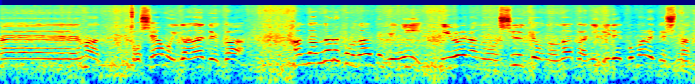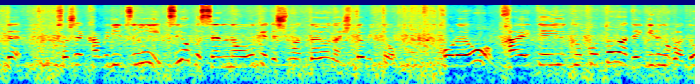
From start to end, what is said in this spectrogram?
えー、まあ年派もいかないというか判断能力もない時にいわゆるあの宗教の中に入れ込まれてしまってそして確実に強く洗脳を受けてしまったような人々これを変えていくことができるのかど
